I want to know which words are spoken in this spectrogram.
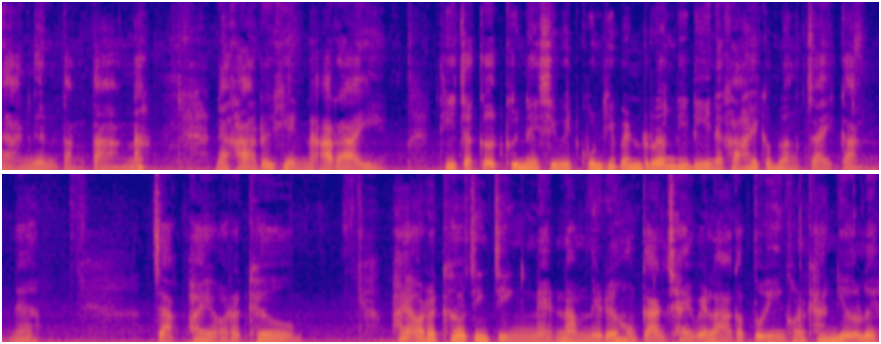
งานเงินต่างๆนะนะคะ หรือเห็นอะไรที่จะเกิดขึ้นในชีวิตคุณที่เป็นเรื่องดีๆนะคะ ให้กำลังใจกันนะจากไพ่ออร์เคิล ไพ่ Oracle จริง ๆ แนะนำในเรื่องของการใช้เวลากับตัวเองค่อนข้างเยอะเลย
